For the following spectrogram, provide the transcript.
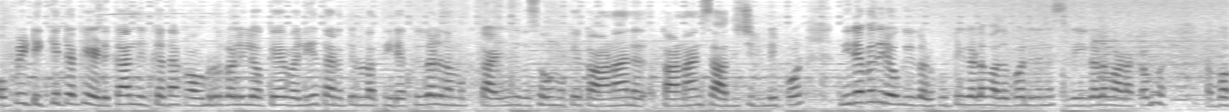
ഒ പി ടിക്കറ്റൊക്കെ എടുക്കാൻ നിൽക്കുന്ന കൗണ്ടറുകളിലൊക്കെ വലിയ തരത്തിലുള്ള തിരക്കുകൾ നമുക്ക് കഴിഞ്ഞ ദിവസവും ഒക്കെ കാണാൻ കാണാൻ സാധിച്ചിട്ടുണ്ട്. ഇപ്പോൾ നിരവധി രോഗികൾ കുട്ടികളും അതുപോലെ തന്നെ സ്ത്രീകളും അടക്കം അപ്പോൾ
